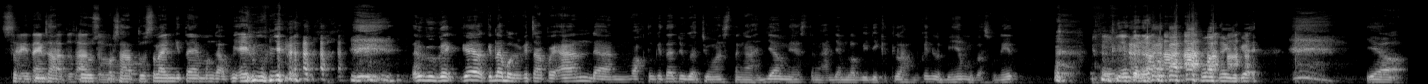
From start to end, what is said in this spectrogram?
sebutin satu satu-satu. persatu selain kita emang nggak punya ilmunya. Tapi gue kita, bakal kecapean dan waktu kita juga cuma setengah jam ya setengah jam lebih dikit lah mungkin lebihnya 15 menit. Juga. Ya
